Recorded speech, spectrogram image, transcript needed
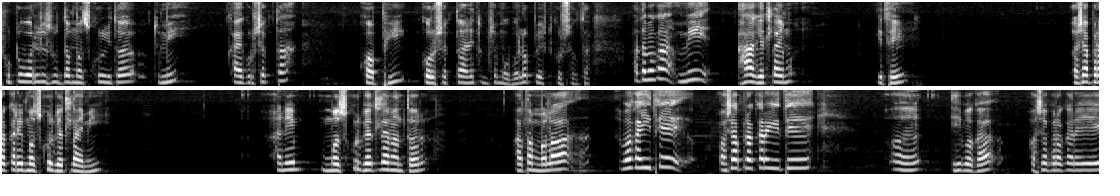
फोटोवरील सुद्धा मजकूर इथं तुम्ही काय करू शकता? कॉपी करू शकता आणि तुमच्या मोबाईलवर पेस्ट करू शकता. आता बघा मी हा घेतला आहे इथे. अशा प्रकारे मजकूर घेतला आहे मी. आणि मजकूर घेतल्यानंतर आता मला बघा इथे अशा प्रकारे इथे हे बघा अशा प्रकारे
